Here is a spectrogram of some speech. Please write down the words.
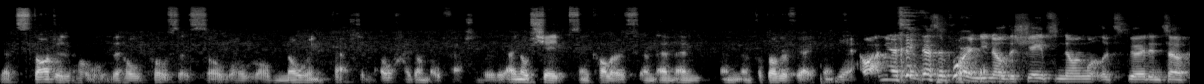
that started the whole, the whole process of, of, of, knowing fashion. Oh, I don't know fashion really. I know shapes and colors and, and, and, and, and photography, I think. Yeah. Well, I mean, I think that's important, you know, the shapes and knowing what looks good. And so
